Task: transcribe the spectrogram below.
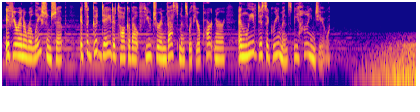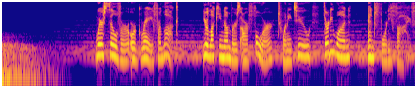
If you're in a relationship, it's a good day to talk about future investments with your partner and leave disagreements behind you. Wear silver or gray for luck. Your lucky numbers are 4, 22, 31, and 45.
